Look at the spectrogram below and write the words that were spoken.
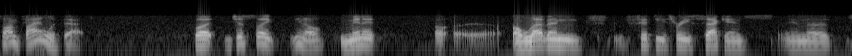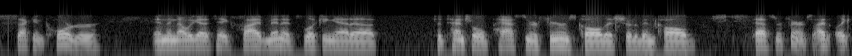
So I'm fine with that. But just like you know, minute uh, eleven fifty three seconds in the second quarter, and then now we got to take five minutes looking at a potential pass interference call that should have been called pass interference. I like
